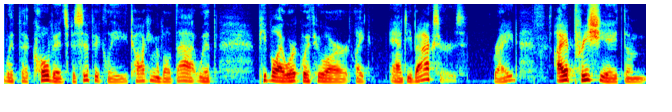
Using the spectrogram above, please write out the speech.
with the COVID specifically, talking about that with people I work with who are like anti-vaxxers, right? I appreciate them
